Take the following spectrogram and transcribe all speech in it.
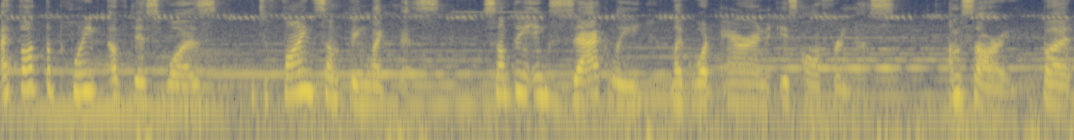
I thought the point of this was to find something like this. Something exactly like what Aaron is offering us. I'm sorry, but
